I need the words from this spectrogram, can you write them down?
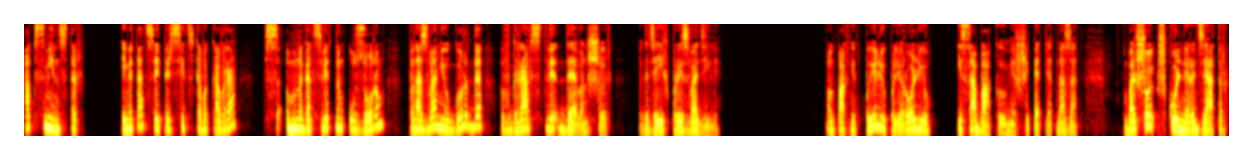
Аксминстер — имитация персидского ковра с многоцветным узором по названию города в графстве Девоншир, где их производили. Он пахнет пылью, полиролью и собакой, умершей пять лет назад. Большой школьный радиатор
